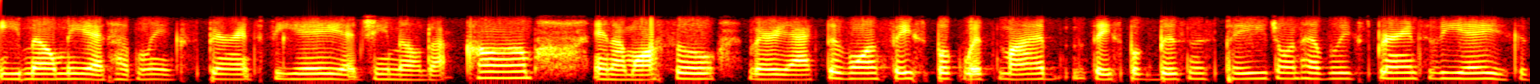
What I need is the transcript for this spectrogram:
email me at heavenlyexperienceva at gmail.com. And I'm also very active on Facebook with my Facebook business page on Heavenly Experience VA. You could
